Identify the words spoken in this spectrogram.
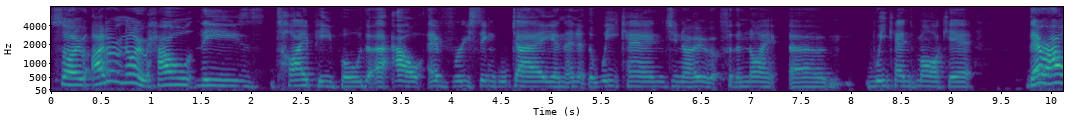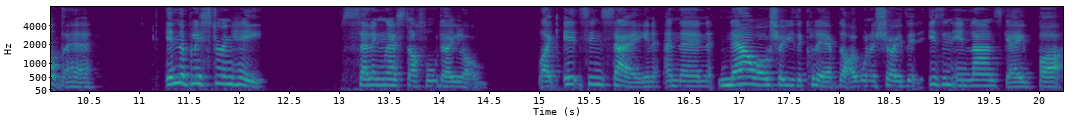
so I don't know how these Thai people that are out every single day and then at the weekend, you know, for the night um, weekend market, they're out there in the blistering heat selling their stuff all day long. Like it's insane. And then now I'll show you the clip that I want to show that isn't in landscape, but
